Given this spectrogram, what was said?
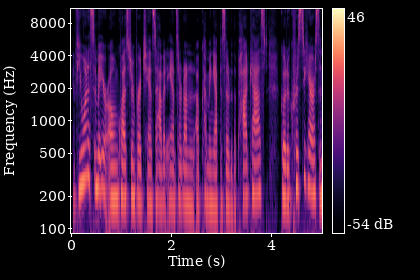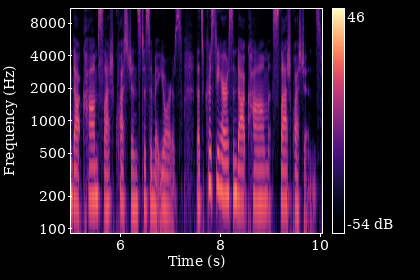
If you want to submit your own question for a chance to have it answered on an upcoming episode of the podcast, go to christyharrison.com slash questions to submit yours. That's christyharrison.com slash questions.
